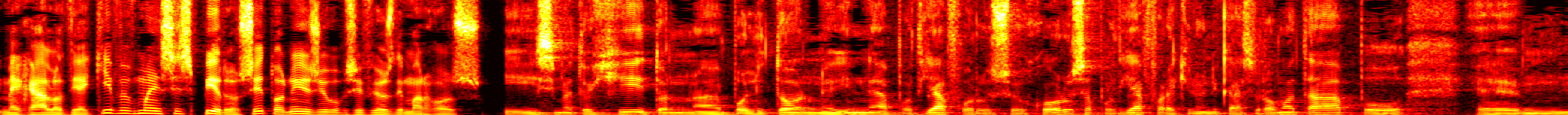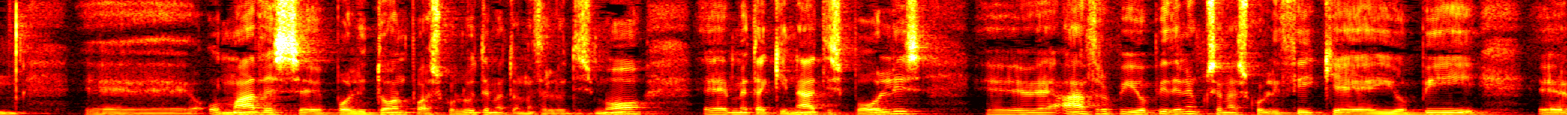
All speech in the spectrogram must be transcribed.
Μεγάλο διακύβευμα η συσπήρωση, τονίζει ο υποψήφιος Δήμαρχος. Η συμμετοχή των πολιτών είναι από διάφορους χώρους, από διάφορα κοινωνικά στρώματα, από ε, ε, ομάδες πολιτών που ασχολούνται με τον εθελοντισμό, ε, με τα κοινά της πόλης, ε, άνθρωποι οι οποίοι δεν έχουν ξανασχοληθεί και οι οποίοι ε,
